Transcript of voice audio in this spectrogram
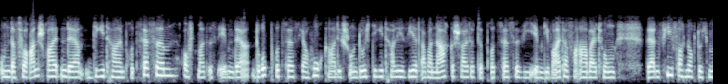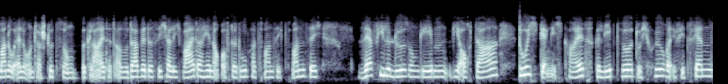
um das Voranschreiten der digitalen Prozesse. Oftmals ist eben der Druckprozess ja hochgradig schon durchdigitalisiert, aber nachgeschaltete Prozesse wie eben die Weiterverarbeitung werden vielfach noch durch manuelle Unterstützung begleitet. Also da wird es sicherlich weiterhin auch auf der Drupa 2020 sehr viele Lösungen geben, wie auch da Durchgängigkeit gelebt wird durch höhere Effizienz,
